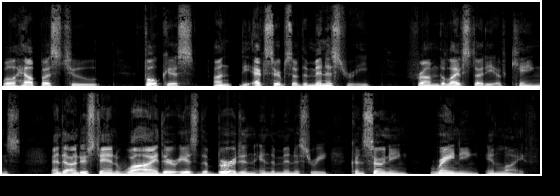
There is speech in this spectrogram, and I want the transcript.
will help us to focus on the excerpts of the ministry from the life study of Kings and to understand why there is the burden in the ministry concerning reigning in life.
